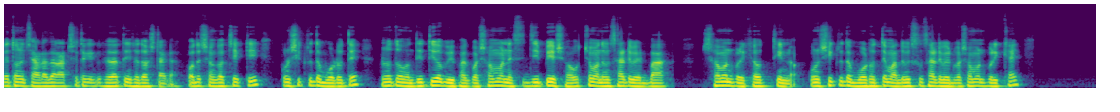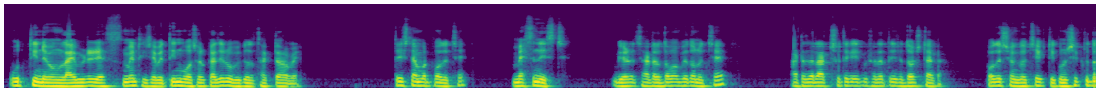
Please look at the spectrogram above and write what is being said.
বেতন হচ্ছে আট হাজার আটশো থেকে একুশ হাজার তিনশো দশ টাকা। পদের সংখ্যা হচ্ছে একটি। কোনো স্বীকৃত বোর্ড হতে ন্যূনতম দ্বিতীয় বিভাগ বা সমান এসে জিপিএ সহ উচ্চ মাধ্যমিক সার্টিফিকেট বা সমান পরীক্ষায় উত্তীর্ণ। কোনো স্বীকৃত বোর্ড হতে মাধ্যমিক স্কুল সার্টিফিকেট বা সমান পরীক্ষায় উত্তীর্ণ এবং লাইব্রেরি অ্যাসেসমেন্ট হিসেবে তিন বছর কাজের অভিজ্ঞতা থাকতে হবে। তেইশ নম্বর পদ হচ্ছে মেশিনিস্ট গ্রেড হচ্ছে আঠারোতম বেতন হচ্ছে আট হাজার আটশো থেকে একুশ হাজার তিনশো দশ টাকা। পদের সংখ্যা হচ্ছে একটি। কোনো স্বীকৃত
